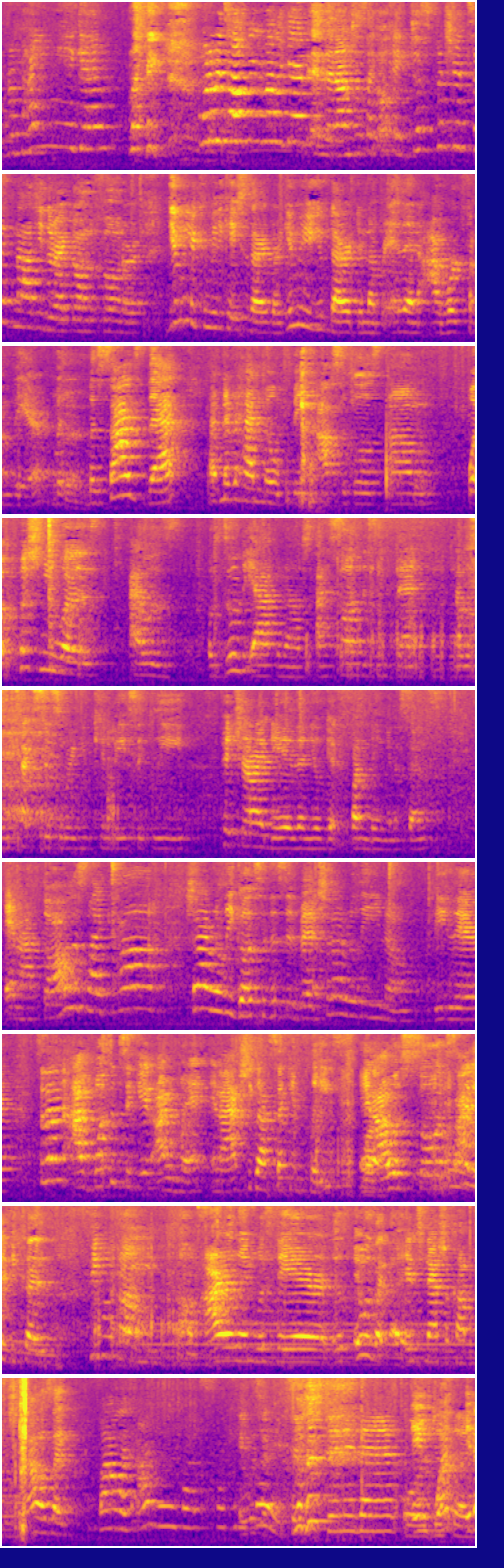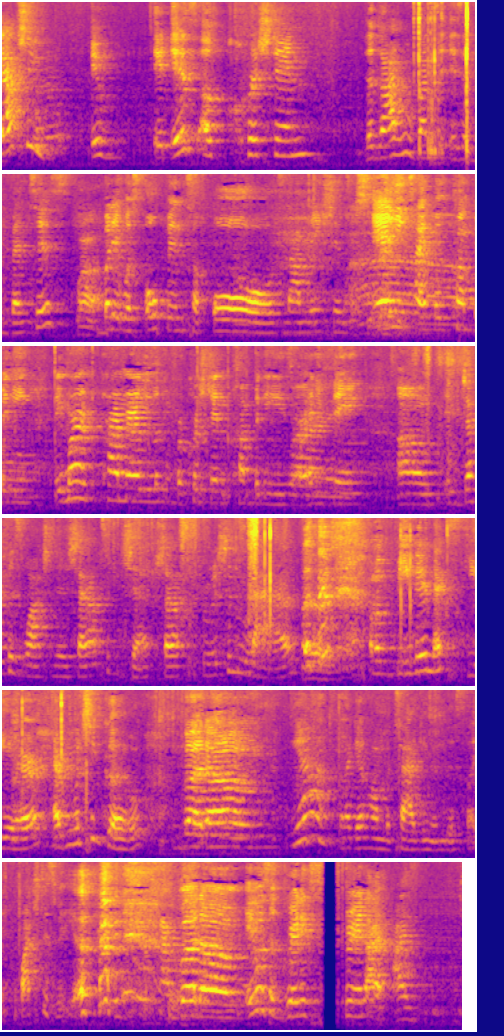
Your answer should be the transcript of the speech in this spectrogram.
remind me again, like what are we talking about again? And then I'm just like, okay, just put your technology director on the phone or give me your communications director, give me your youth director number, and then I work from there. But Okay. besides that, I've never had no big obstacles. Um, what pushed me was I was I was doing the app and I, was, I saw this event that was in Texas where you can basically pitch your idea, then you'll get funding in a sense. And I thought I was like, ah, should I really go to this event? Should I really, you know, be there? So then I bought the ticket, I went, and I actually got second place. And I was so excited because people from um, Ireland was there. It was, it was like an international competition. I was like, wow, like I really got second place. It was place. a Christian event, or It just was. a- It actually. It. It is a Christian. The guy who runs it is Adventist, Wow. but it was open to all denominations, any type of company. They weren't primarily looking for Christian companies or anything. Um, if Jeff is watching this, shout out to Jeff. Shout out to Fruition Lab. I'm gonna be there next year. Everyone should go. But um, yeah, when I get home, I'm gonna tag him in this. Like, watch this video. but um, it was a great experience. I, I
